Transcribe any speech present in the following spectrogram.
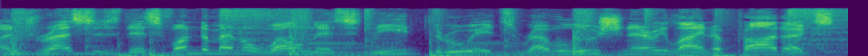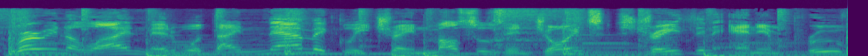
addresses this fundamental wellness need through its revolutionary line of products. Wearing AlignMed will dynamically train muscles and joints, strengthen and improve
